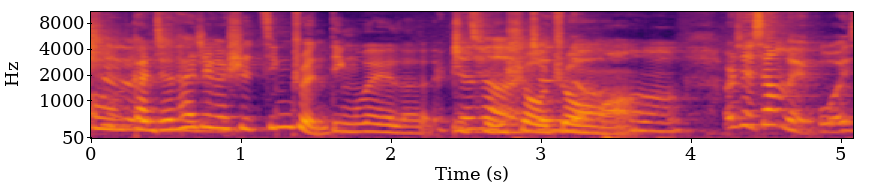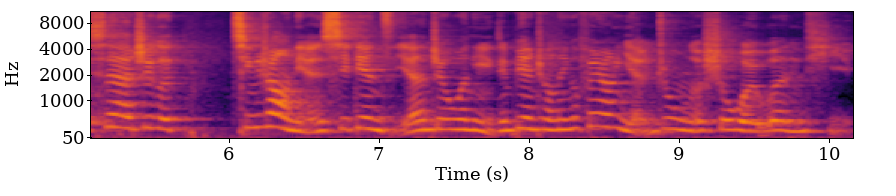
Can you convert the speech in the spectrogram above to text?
哦感觉它这个是精准定位了一真的群受众哦。嗯，而且像美国现在这个青少年吸电子烟这个问题已经变成了一个非常严重的社会问题。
